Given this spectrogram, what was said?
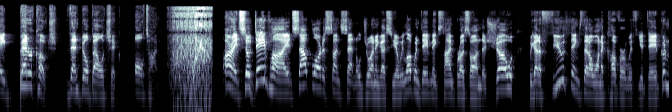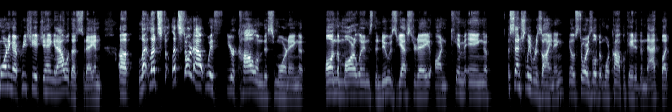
a better coach than Bill Belichick all time. All right, so Dave Hyde, South Florida Sun Sentinel, joining us here. We love when Dave makes time for us on the show. We got a few things that I want to cover with you, Dave. Good morning. I appreciate you hanging out with us today. And uh, let, let's let's start out with your column this morning on the Marlins. The news yesterday on Kim Ng essentially resigning. You know, the story's a little bit more complicated than that, but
